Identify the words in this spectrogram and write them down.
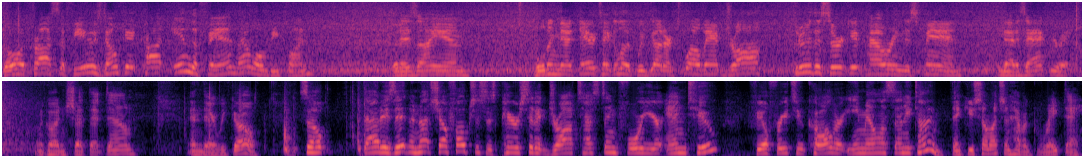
go across the fuse. Don't get caught in the fan. That won't be fun. But as I am holding that there, take a look. We've got our 12 amp draw through the circuit powering this fan. And that is accurate. I'm to go ahead and shut that down. And there we go. So that is it in a nutshell, folks. This is parasitic draw testing for your N2. Feel free to call or email us anytime. Thank you so much and have a great day.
